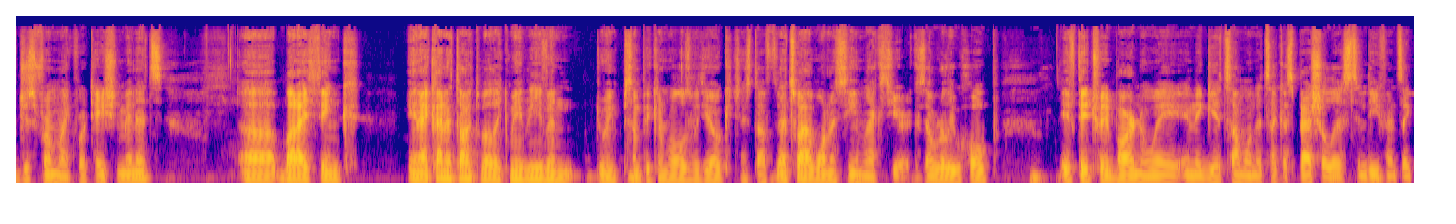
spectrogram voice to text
just from like rotation minutes. Uh, but I think, and I kind of talked about like maybe even doing some pick and rolls with Jokic and stuff. That's why I want to see him next year because I really hope if they trade Barton away and they get someone that's like a specialist in defense, like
